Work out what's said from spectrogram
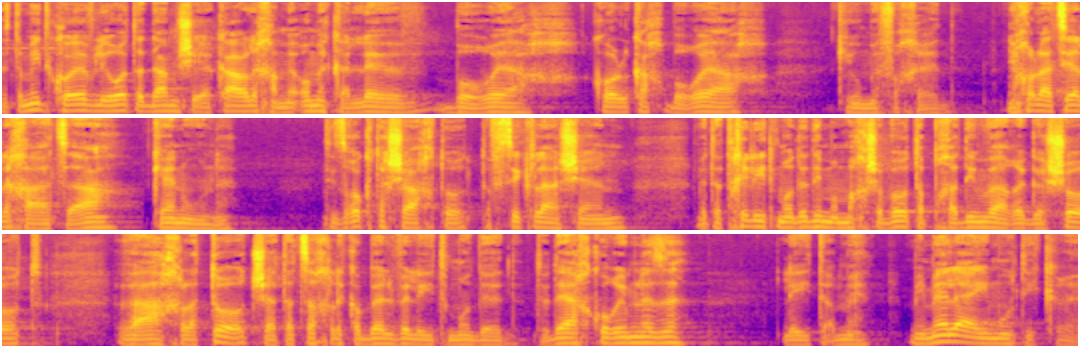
זה תמיד כואב לראות אדם שיקר לך מעומק הלב, בורח, כל כך בורח, כי הוא מפחד. אני יכול להציע לך הצעה? כן, הוא עונה. תזרוק את השחטות, תפסיק לעשן, ותתחיל להתמודד עם המחשבות, הפחדים והרגשות, וההחלטות שאתה צריך לקבל ולהתמודד. אתה יודע איך קוראים לזה? להתעמת. ממילא העימות יקרה.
